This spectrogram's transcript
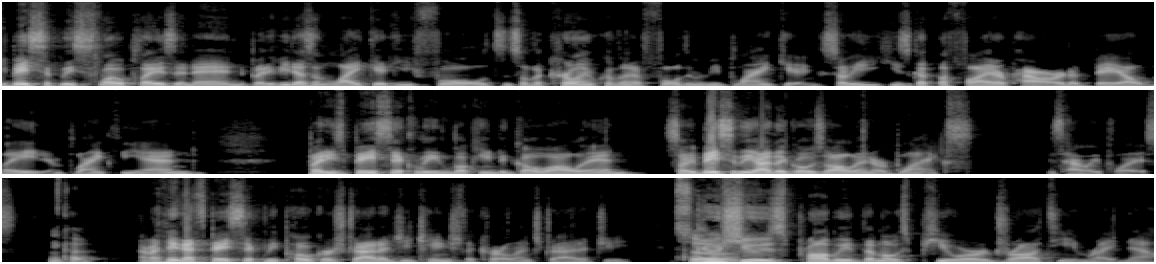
he basically slow plays an end, but if he doesn't like it, he folds. And so the curling equivalent of folding would be blanking. So he, he's got the firepower to bail late and blank the end, but he's basically looking to go all in. So he basically either goes all in or blanks, is how he plays. Okay. And I think that's basically poker strategy changed the curling strategy. So Gushue's probably the most pure draw team right now.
